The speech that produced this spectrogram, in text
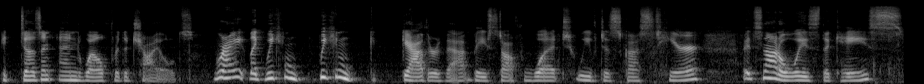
it doesn't end well for the child right? Like we can we can gather that based off what we've discussed here. It's not always the case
